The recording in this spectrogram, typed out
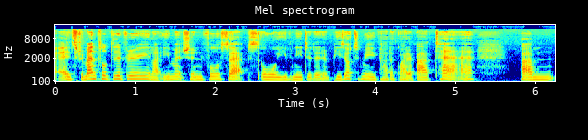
instrumental delivery, like you mentioned, forceps, or you've needed an episiotomy, you've had a quite a bad tear, um,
